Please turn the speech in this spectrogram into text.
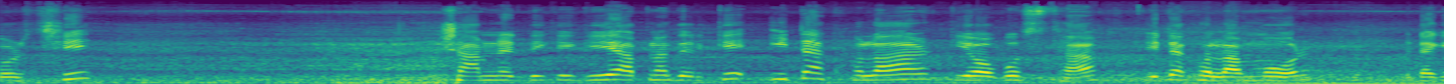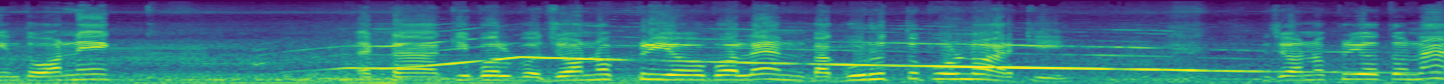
করছি। সামনের দিকে গিয়ে আপনাদেরকে ইটা খোলার কি অবস্থা? ইটা খোলা মোড়। এটা কিন্তু অনেক একটা কি বলব, জনপ্রিয় বলেন বা গুরুত্বপূর্ণ আর কি। জনপ্রিয় তো না,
